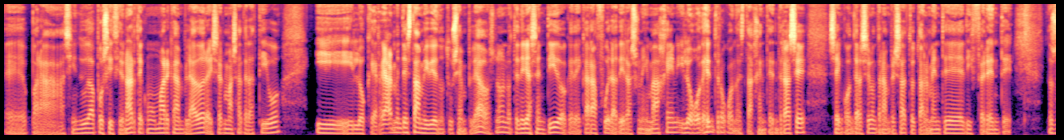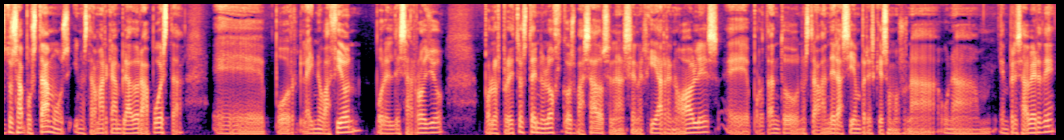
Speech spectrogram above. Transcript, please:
eh, para sin duda posicionarte como marca empleadora y ser más atractivo y lo que realmente están viviendo tus empleados. No, no tendría sentido que de cara afuera dieras una imagen y luego dentro, cuando esta gente entrase, se encontrase en otra empresa totalmente diferente. Nosotros apostamos y nuestra marca empleadora apuesta eh, por la innovación, por el desarrollo, por los proyectos tecnológicos basados en las energías renovables. Eh, por lo tanto, nuestra bandera siempre es que somos una, empresa verde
